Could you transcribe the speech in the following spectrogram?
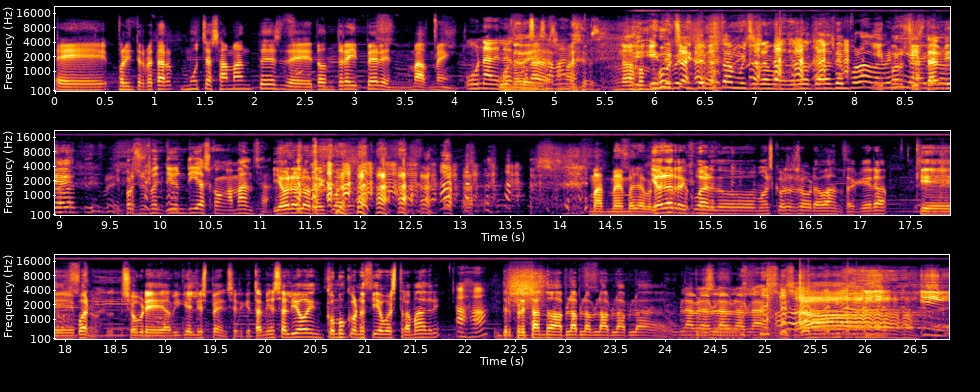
Eh, por interpretar muchas amantes de Don Draper en Mad Men. Una de las Una de muchas amantes. No, Inter- muchas. interpretan muchas amantes, ¿no? Cada temporada y, por venía y también, y por sus 21 días con Amanza. Y ahora lo recuerdo. Mad Men, vaya Y ahora recuerdo más cosas sobre Avanza, que era que, bueno, sobre Abigail Spencer, que también salió en Cómo conocí a vuestra madre, Ajá. interpretando a bla bla bla bla bla. Bla, bla, bla, bla, bla. Ah. Y,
